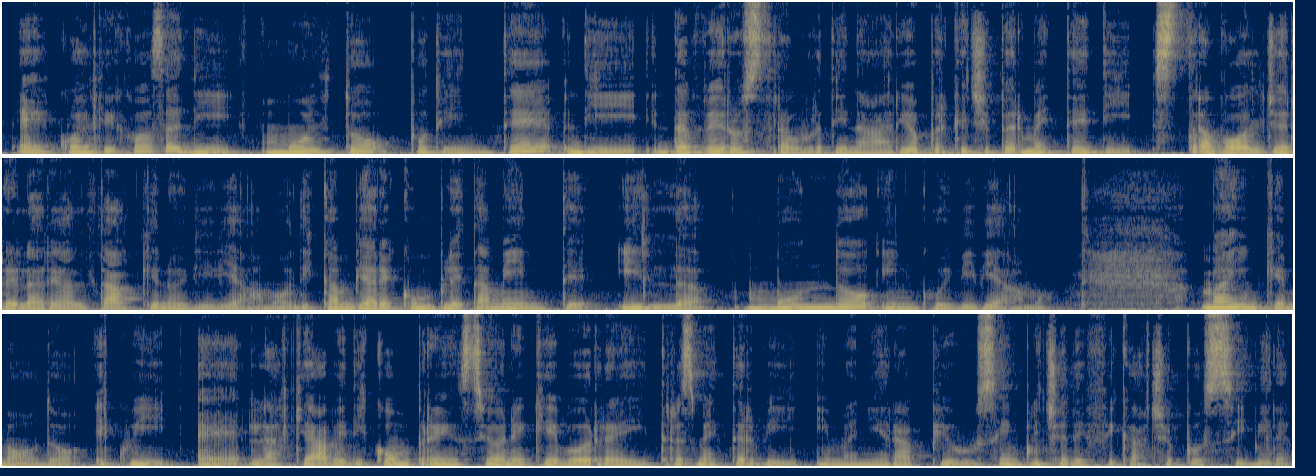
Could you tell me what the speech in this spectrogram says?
è qualcosa di molto potente, di davvero straordinario perché ci permette di stravolgere la realtà che noi viviamo, di cambiare completamente il mondo in cui viviamo. Ma in che modo? E qui è la chiave di comprensione che vorrei trasmettervi in maniera più semplice ed efficace possibile.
